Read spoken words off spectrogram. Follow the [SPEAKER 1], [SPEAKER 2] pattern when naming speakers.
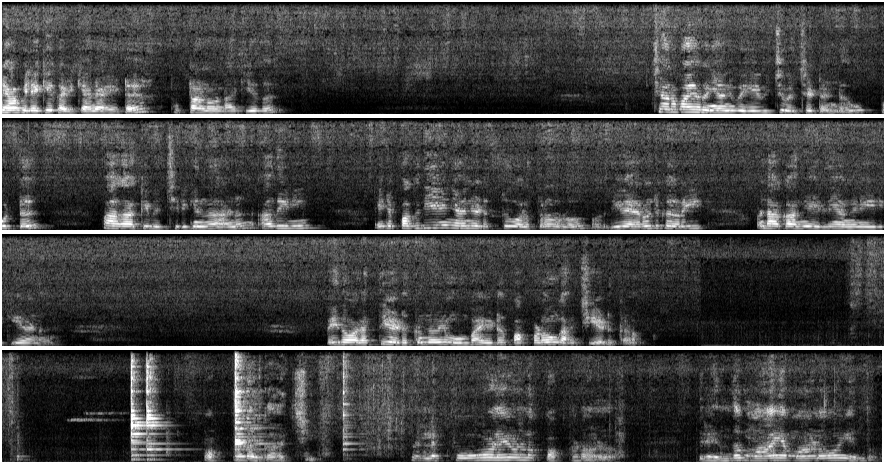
[SPEAKER 1] രാവിലേക്ക് കഴിക്കാനായിട്ട് പുട്ടാണ് ഉണ്ടാക്കിയത്. ചെറുപയർ ഞാൻ വേവിച്ച് വെച്ചിട്ടുണ്ട്. ഉപ്പിട്ട് പാകാക്കി വെച്ചിരിക്കുന്നതാണ്. അതിനി അതിന്റെ പകുതിയെ ഞാൻ എടുത്ത് വളർത്തുന്നുള്ളൂ. പകുതി വേറൊരു കറി ഉണ്ടാക്കാമെന്ന് കരുതി അങ്ങനെ ഇരിക്കുകയാണ്. അപ്പോൾ ഇത് ഉലത്തി എടുക്കുന്നതിന് മുമ്പായിട്ട് പപ്പടവും കാച്ചി എടുക്കണം. പപ്പടം കാച്ചി. നല്ല പോളയുള്ള പപ്പടമാണ്. ഇതിലെന്ത് മായമാണോ എന്തോ.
